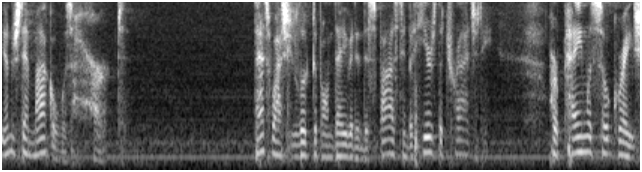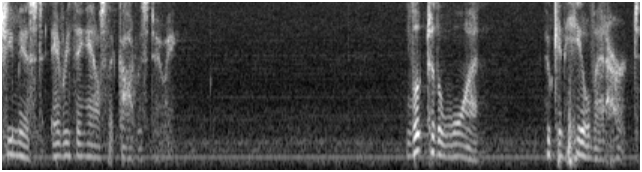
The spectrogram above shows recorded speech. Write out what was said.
You understand, Michal was hurt. That's why she looked upon David and despised him. But here's the tragedy her pain was so great, she missed everything else that God was doing. Look to the one who can heal that hurt.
